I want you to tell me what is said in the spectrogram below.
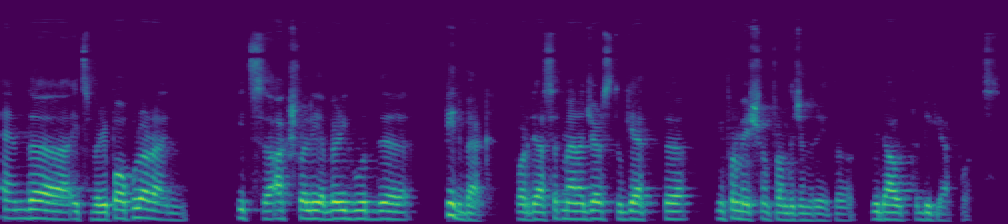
and uh, it's very popular and it's actually a very good uh, feedback for the asset managers to get uh, information from the generator without big efforts.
